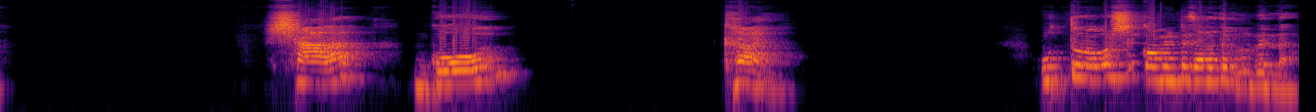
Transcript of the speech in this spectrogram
সাত গোল খায়? উত্তর অবশ্যই কমেন্টে জানাতে ভুলবেন না।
